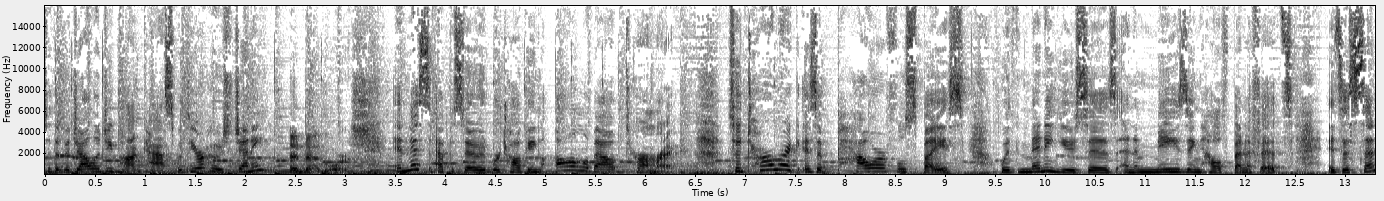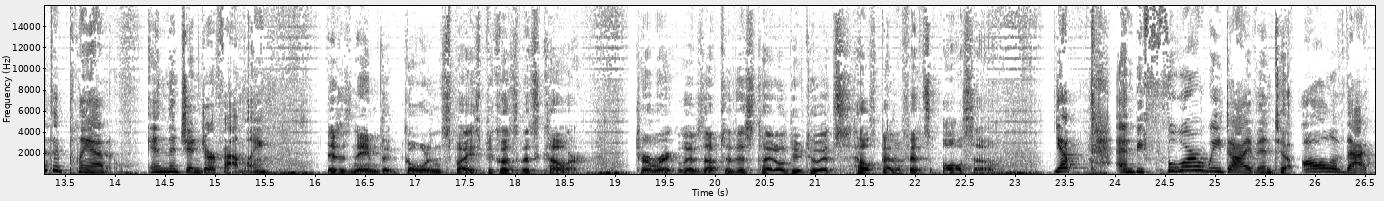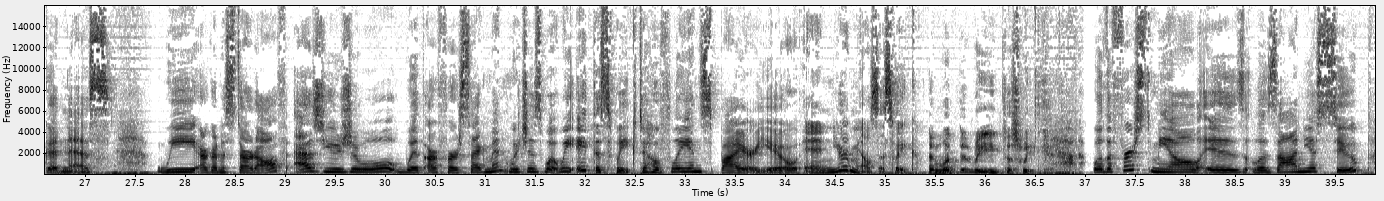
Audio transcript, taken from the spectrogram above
to the Vegology Podcast with your host, Jenny. And Matt Morris. In this episode, we're talking all about turmeric. So, turmeric is a powerful spice with many uses and amazing health benefits. It's a scented plant in the ginger family. It is named the golden spice because of its color. Turmeric lives up to this title due to its health benefits also. Yep. And before we dive into all of that goodness, we are going to start off, as usual, with our first segment, which is what we ate this week to hopefully inspire you in your meals this week. And what did we eat this week? Well, the first meal is lasagna soup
